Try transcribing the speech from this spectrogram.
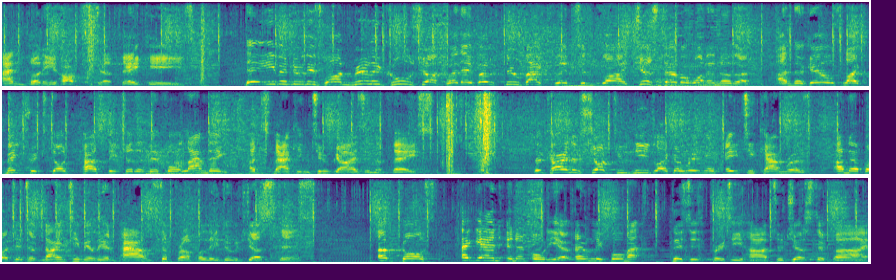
and bunny hops to fakies. They even do this one really cool shot where they both do backflips and fly just over one another, and the girls like Matrix dodge past each other before landing and smacking two guys in the face. The kind of shot you'd need like a ring of 80 cameras and a budget of 90 million pounds to properly do justice. Of course, again in an audio only format, this is pretty hard to justify.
